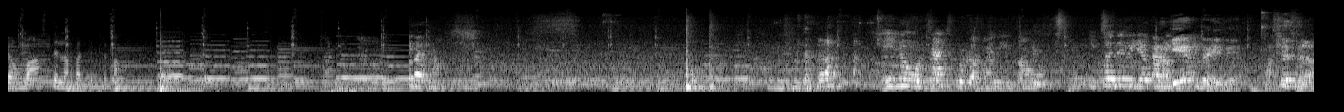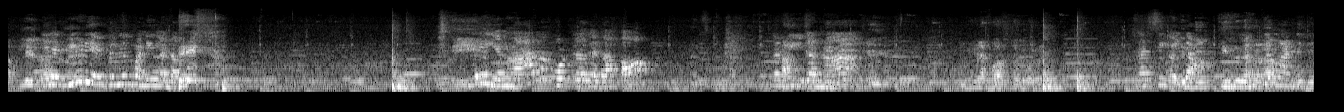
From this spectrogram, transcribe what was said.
அவன் வாஸ்தெல்லாம் பார்த்துட்டு இருக்கான். இன்னும் ஒரு சான்ஸ் கொடுறா பண்ணி பாவம் இப்போ இந்த வீடியோ கேம் தான் இது இல்ல இல்ல இல்ல. வீடியோ எப்பவுமே பண்ணிக்கலாம்டா ஏய். என் மேல போட்டுறதடா நசிக்கிட்டா நசிக்கிட்டா நிக்க மாட்டுது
